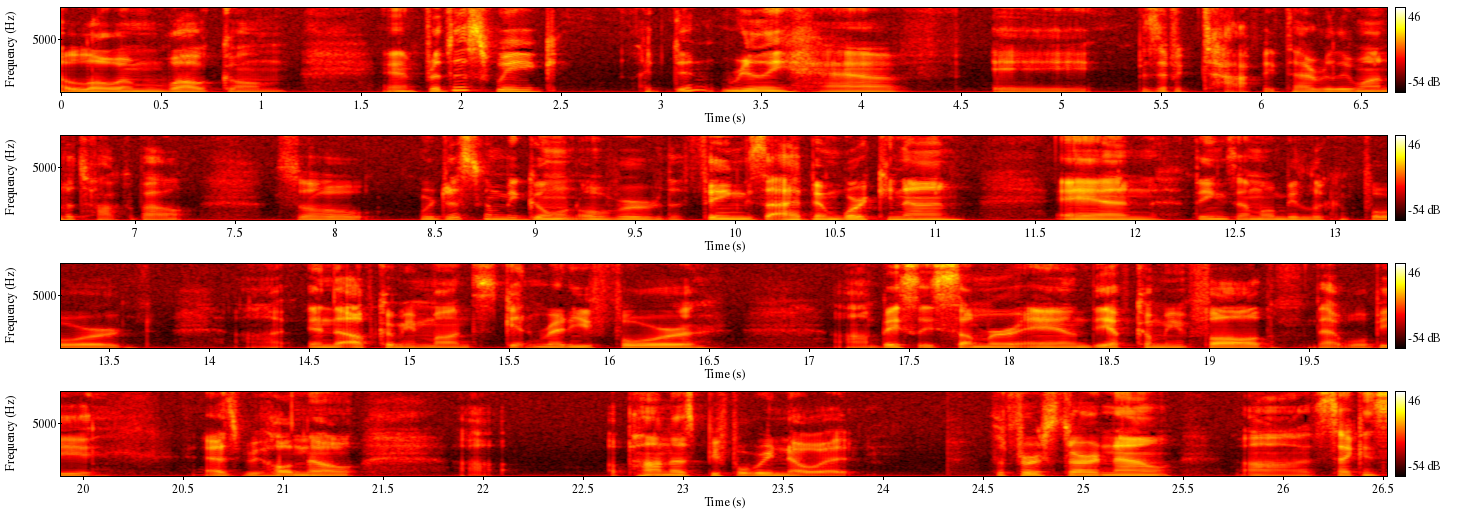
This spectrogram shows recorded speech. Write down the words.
Hello and welcome. And for this week, I didn't really have a specific topic that I really wanted to talk about. So we're just going to be going over the things I've been working on and things I'm going to be looking forward uh, in the upcoming months, getting ready for uh, basically summer and the upcoming fall that will be, as we all know, uh, upon us before we know it. The first start now, uh, second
